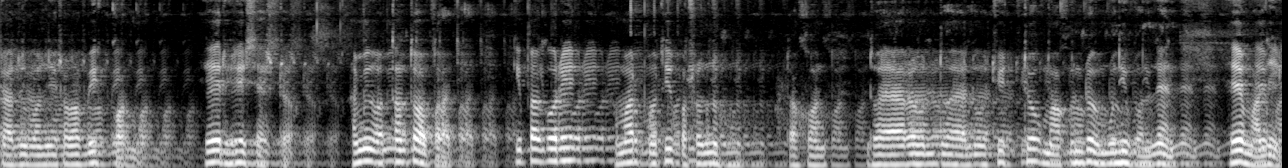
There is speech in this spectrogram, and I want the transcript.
সাধুগণের স্বাভাবিক কর্ম। হে ঋষি শ্রেষ্ঠ আমি অত্যন্ত অপরাধী। কৃপা করে আমার প্রতি প্রসন্ন হন তখন দয়ালু দয়ালু, চিত্ত মাখণ্ড মুনি বললেন, হে মালিক,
